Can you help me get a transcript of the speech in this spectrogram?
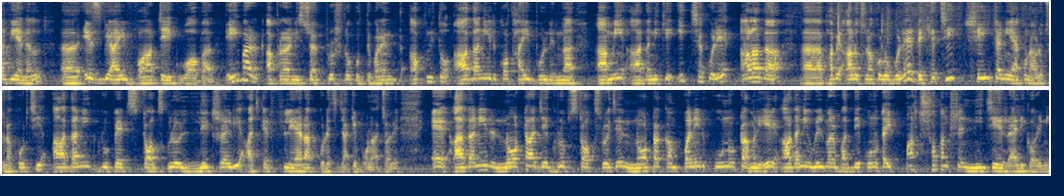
RVNL, SBI VA Tech Wabag এইবার আপনারা নিশ্চয় প্রশ্ন করতে পারেন আপনি তো আদানির কথাই বললেন না আমি আদানিকে ইচ্ছা করে আলাদা ভাবে আলোচনা করব বলে রেখেছি। সেইটা নিয়ে এখন আলোচনা করছি। আদানি গ্রুপের স্টকসগুলো লিটারালি আজকের ফ্লেয়ার আপ করেছে, যাকে বলা চলে। আদানির নটা যে গ্রুপ স্টকস রয়েছে, নটা কোম্পানির কোনোটা মানে এই আদানি, উইলমার বাদ দিয়ে কোনোটাই পাঁচ শতাংশের নিচে র্যালি করেনি।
